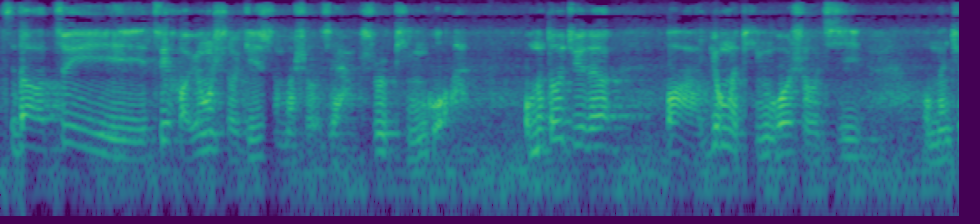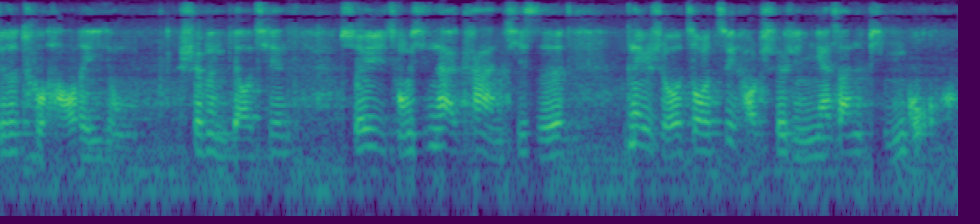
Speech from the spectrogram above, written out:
知道最最好用的手机是什么手机啊？是不是苹果啊？我们都觉得哇，用了苹果手机，我们就是土豪的一种身份标签。所以从现在看，其实那个时候做的最好的社群应该算是苹果。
